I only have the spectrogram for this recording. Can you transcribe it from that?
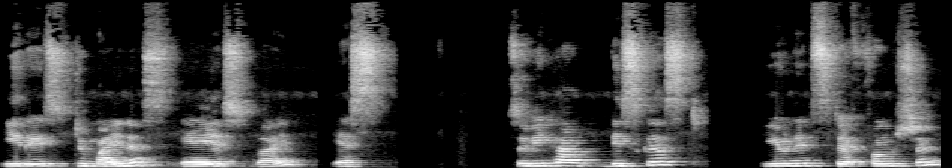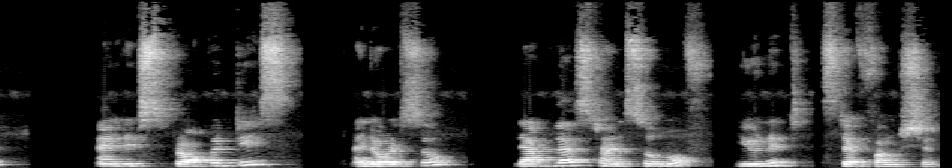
e raised to minus as by s. So we have discussed unit step function and its properties and also Laplace transform of unit step function.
